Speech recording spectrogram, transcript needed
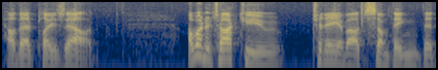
how that plays out. I want to talk to you today about something that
